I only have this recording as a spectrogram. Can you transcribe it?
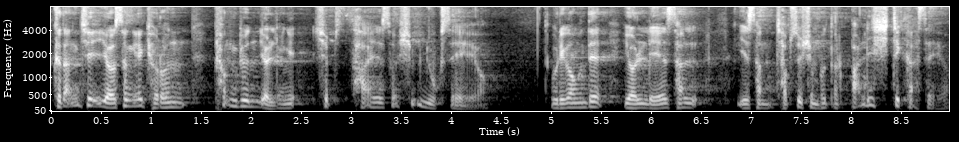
그 당시 여성의 결혼 평균 연령이 14에서 16세예요. 우리 가운데 14살 이상 잡수신 분들은 빨리 시집가세요.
